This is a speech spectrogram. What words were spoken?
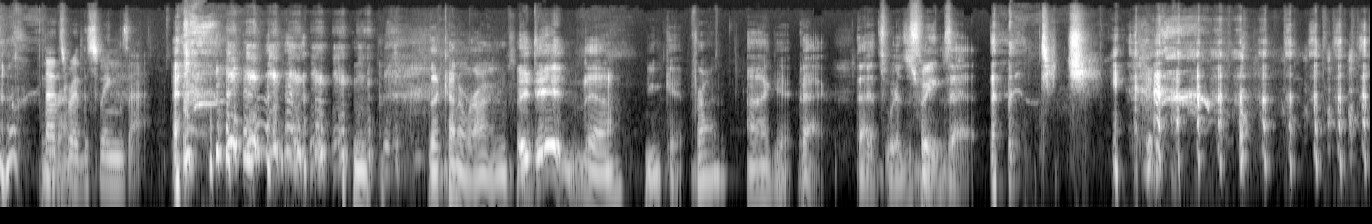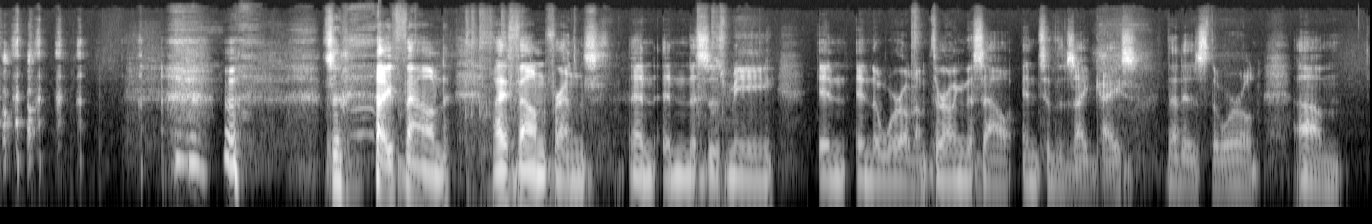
That's where the swing's at. That kind of rhymes. They did. Yeah. You get front, I get back. That's, where the swing's at. so I found I found friends and and this is me in in the world. I'm throwing this out into the zeitgeist that is the world. Um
